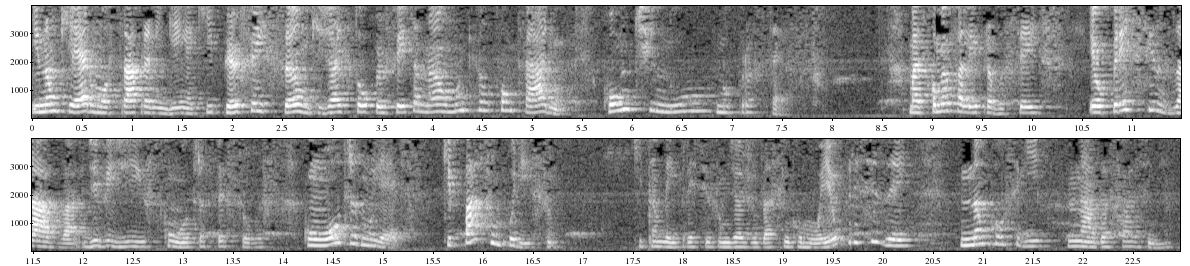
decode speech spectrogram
e não quero mostrar para ninguém aqui perfeição, que já estou perfeita, não, muito pelo contrário. Continuo no processo. Mas como eu falei para vocês, eu precisava dividir isso com outras pessoas, com outras mulheres que passam por isso, que também precisam de ajuda, assim como eu precisei, não consegui nada sozinha.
